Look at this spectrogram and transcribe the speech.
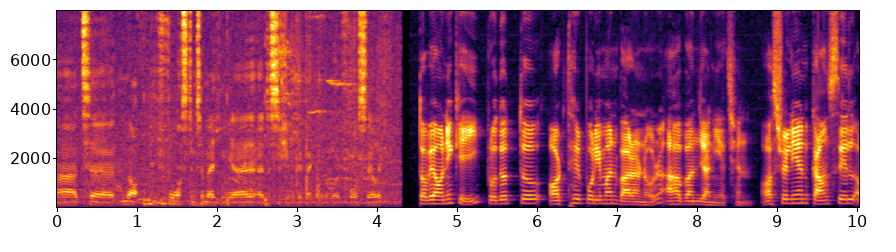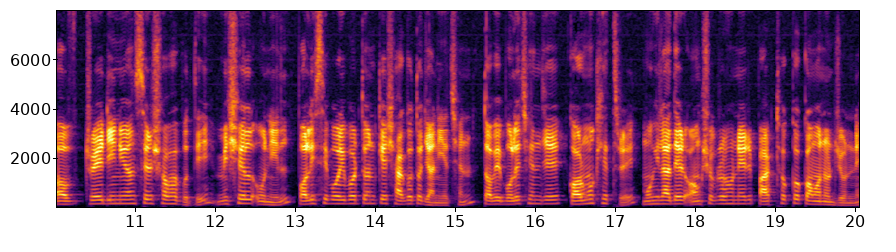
uh, to not be forced into making a, a decision to get back into the workforce early. তবে অনেকেই প্রদত্ত অর্থের পরিমাণ বাড়ানোর আহ্বান জানিয়েছেন। অস্ট্রেলিয়ান কাউন্সিল অব ট্রেড ইউনিয়নসের সভাপতি মিশেল ওনিল পলিসি পরিবর্তনকে স্বাগত জানিয়েছেন, তবে বলেছেন যে কর্মক্ষেত্রে মহিলাদের অংশগ্রহণের পার্থক্য কমানোর জন্য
